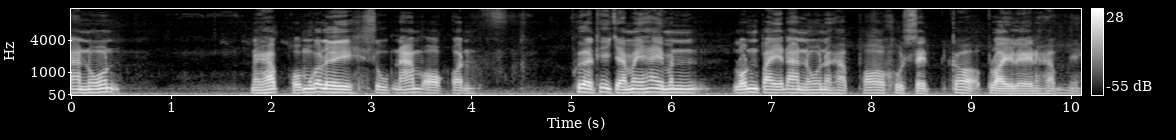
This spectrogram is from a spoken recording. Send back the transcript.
ด้านโน้นนะครับ ผมก็เลยสูบน้ำออกก่อน เพื่อที่จะไม่ให้มันล้นไปด้านโน้นนะครับ พอขุดเสร็จก็ปล่อยเลยนะครับนี่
